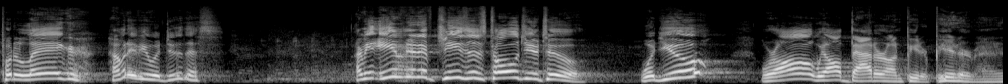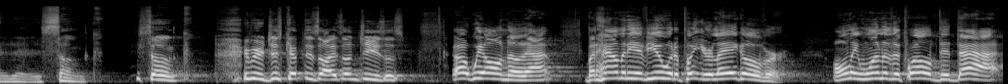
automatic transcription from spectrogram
put a leg. How many of you would do this? I mean, even if Jesus told you to, would you? We're all, we all batter on Peter. Peter, man, he sunk. He sunk. If he just kept his eyes on Jesus. Uh, we all know that. But how many of you would have put your leg over? Only one of the 12 did that.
